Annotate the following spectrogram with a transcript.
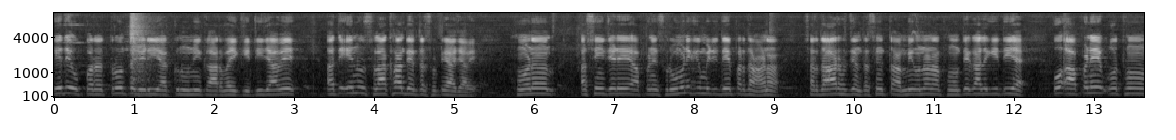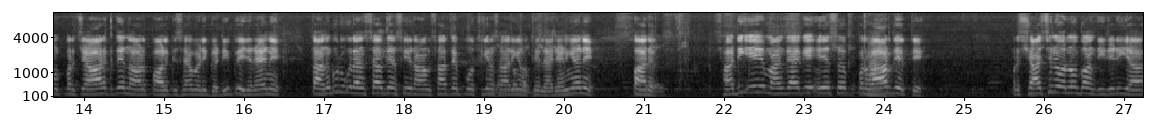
ਇਹਦੇ ਉੱਪਰ ਤੁਰੰਤ ਜਿਹੜੀ ਆ ਕਾਨੂੰਨੀ ਕਾਰਵਾਈ ਕੀਤੀ ਜਾਵੇ ਅਤੇ ਇਹਨੂੰ ਸਲਾਖਾਂ ਦੇ ਅੰਦਰ ਸੁੱਟਿਆ ਜਾਵੇ। ਹੁਣ ਅਸੀਂ ਜਿਹੜੇ ਆਪਣੇ ਸ਼੍ਰੋਮਣੀ ਕਮੇਟੀ ਦੇ ਪ੍ਰਧਾਨ ਆ ਸਰਦਾਰ ਹਰਜਿੰਦਰ ਸਿੰਘ ਧਾਮੀ ਉਹਨਾਂ ਨਾਲ ਫੋਨ ਤੇ ਗੱਲ ਕੀਤੀ ਹੈ। ਉਹ ਆਪਣੇ ਉਥੋਂ ਪ੍ਰਚਾਰਕ ਦੇ ਨਾਲ ਪਾਲਕੀ ਸਾਹਿਬ ਵਾਲੀ ਗੱਡੀ ਭੇਜ ਰਹੇ ਨੇ। ਧੰਨ ਗੁਰੂ ਗ੍ਰੰਥ ਸਾਹਿਬ ਦੇ ਅਸੀਂ ਰਾਮਸਰ ਤੇ ਪੋਥੀਆਂ ਸਾਰੀਆਂ ਉੱਥੇ ਲੈ ਜਾਣੀਆਂ ਨੇ। ਪਰ ਸਾਡੀ ਇਹ ਮੰਗ ਹੈ ਕਿ ਇਸ ਪਰਿਵਾਰ ਦੇ ਉੱਤੇ ਪ੍ਰਸ਼ਾਸਨ ਵੱਲੋਂ ਬੰਦੀ ਜਿਹੜੀ ਆ,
